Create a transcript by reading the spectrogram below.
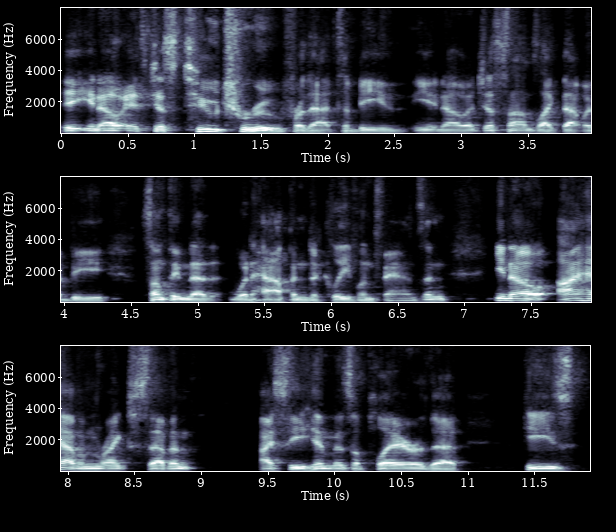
you know, it's just too true for that to be, you know, it just sounds like that would be something that would happen to Cleveland fans. And, you know, I have him ranked seventh. I see him as a player that he's,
